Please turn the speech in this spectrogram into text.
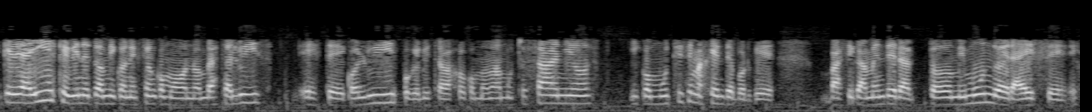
que de ahí es que viene toda mi conexión, como nombraste a Luis, este, con Luis, porque Luis trabajó con mamá muchos años y con muchísima gente, porque básicamente era todo mi mundo era ese. Es,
